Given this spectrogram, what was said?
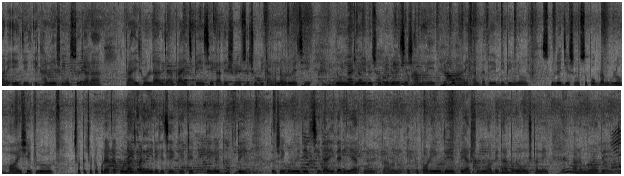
আর এই যে এখানে সমস্ত যারা প্রাইজ হোল্ডার যারা প্রাইজ পেয়েছে, তাদের সমস্ত ছবি টাঙানো রয়েছে। তো জুয়েরও ছবি রয়েছে সামনে। আর এখানটাতে বিভিন্ন স্কুলের যে সমস্ত প্রোগ্রামগুলো হয়, সেগুলোর ছোট ছোট করে একটা কোলাজ বানিয়ে রেখেছে, গেটের দিকে ঢুকতেই। তো সেগুলোই দেখছি দাঁড়িয়ে দাঁড়িয়ে এখন, কারণ একটু পরেই ওদের প্রেয়ার শুরু হবে, তারপরে অনুষ্ঠানে আরম্ভ হবে। তো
